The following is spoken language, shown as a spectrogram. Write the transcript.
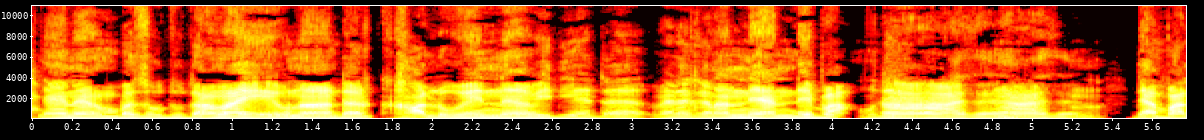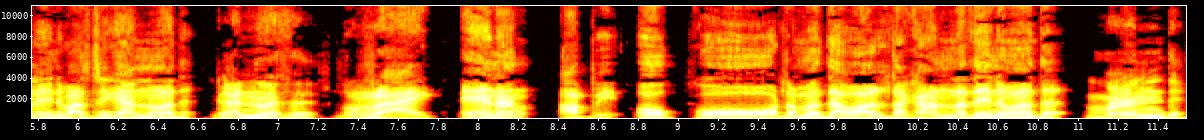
කළුද? නෑ නෑ උඹ සුදු තමයි ඒ වුණාට කළු වෙන විදිහට වැඩ කරන්න යන්න එපා. ආහස ආස දැන් පළවෙනි ප්‍රශ්නේ ගන්නවද? ගන්නවස right. එහෙනම් අපි ඔක්කොටම දවල්ට කන්න දෙනවද? මන්ද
